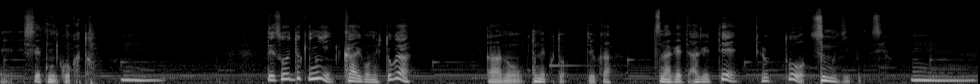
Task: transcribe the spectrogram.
えー施設に行こうかと。うん。でそういう時に介護の人があのコネクトっていうかつなげてあげてやるとスムーズにいくんですよ。うん。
